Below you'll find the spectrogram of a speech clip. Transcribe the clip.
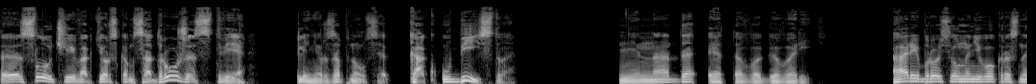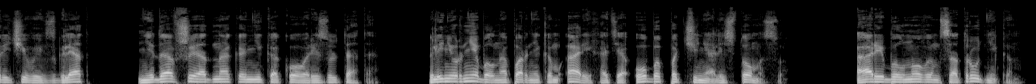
э, случай в актерском содружестве...» Клинер запнулся. «Как убийство». «Не надо этого говорить». Ари бросил на него красноречивый взгляд, не давший, однако, никакого результата. Клинер не был напарником Ари, хотя оба подчинялись Томасу. Ари был новым сотрудником,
